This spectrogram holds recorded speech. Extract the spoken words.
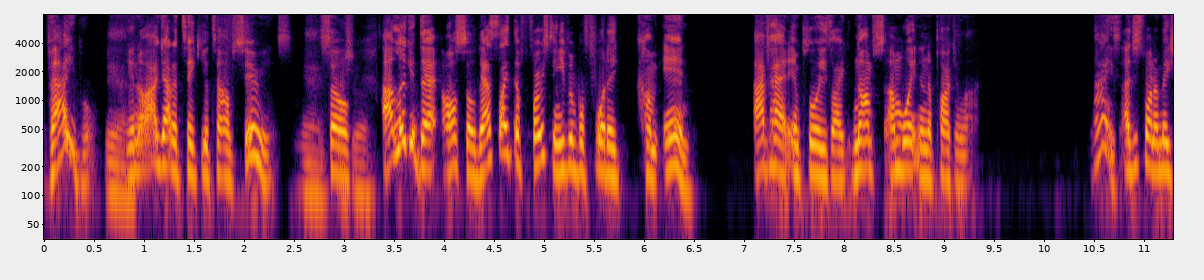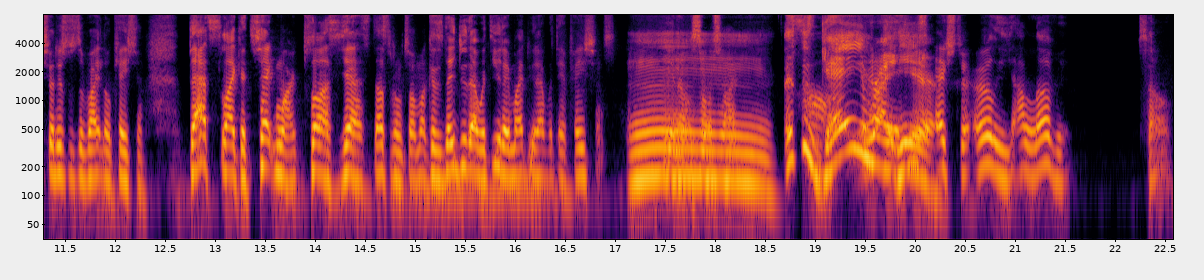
valuable. Yeah. You know, I got to take your time serious. Yeah. So- sure. I look at that also. That's like the first thing, even before they come in. I've had employees like, no, I'm, I'm waiting in the parking lot. Nice. I just want to make sure this was the right location. That's like a check mark plus. Yes, that's what I'm talking about. Because they do that with you, they might do that with their patients. You know, so it's like, Mm. this is Oh, game right it's here. Extra early. I love it. So,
